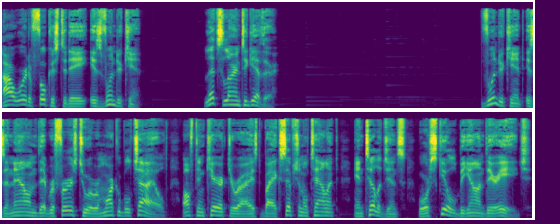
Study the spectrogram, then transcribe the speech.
Our word of focus today is Wunderkind. Let's learn together. Wunderkind is a noun that refers to a remarkable child, often characterized by exceptional talent, intelligence, or skill beyond their age.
